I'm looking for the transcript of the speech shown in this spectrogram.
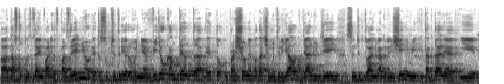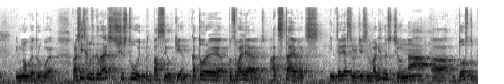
Э, доступность для инвалидов по зрению, это субтитрирование видеоконтента, это упрощенная подача материала для людей с интеллектуальными ограничениями и так далее, и, и многое другое. В российском законодательстве существуют предпосылки, которые позволяют отстаивать интересы людей с инвалидностью на э, доступ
